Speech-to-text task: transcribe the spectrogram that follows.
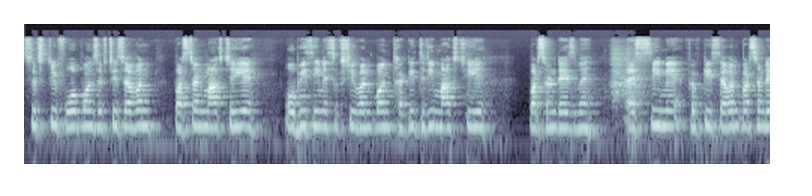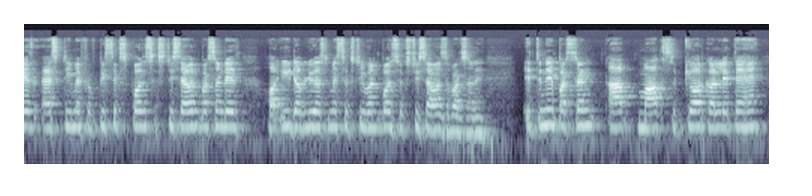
64.67 परसेंट मार्क्स चाहिए ओबीसी में 61.33 मार्क्स चाहिए परसेंटेज में एससी में 57 परसेंटेज एसटी में 56.67 परसेंटेज और ईडब्ल्यूएस में 61.67 परसेंटेज इतने परसेंट आप मार्क्स सिक्योर कर लेते हैं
